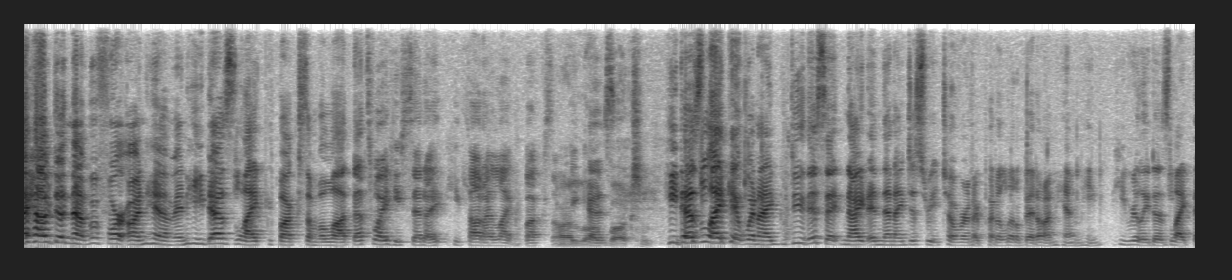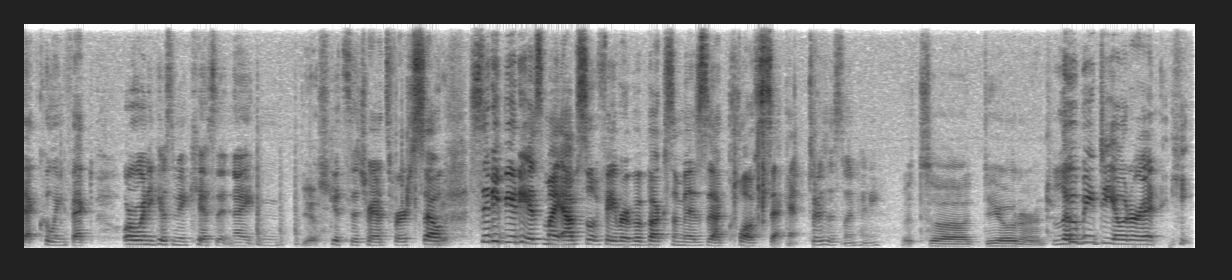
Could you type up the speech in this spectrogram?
I have done that before on him, and he does like Buxom a lot. That's why he said I he thought I liked Buxom I because love buxom. he does like it when I do this at night, and then I just reach over and I put a little bit on him. He he really does like that cooling effect, or when he gives me a kiss at night and Yes. gets the transfer. So Yes. City Beauty is my absolute favorite, but Buxom is a close second. What is this one, honey? It's uh, deodorant. Lume deodorant. He,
